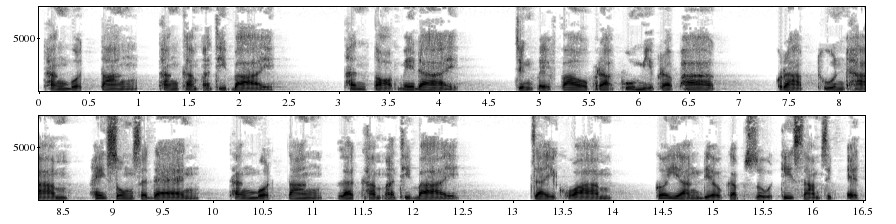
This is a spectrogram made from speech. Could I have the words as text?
ทั้งบทตั้งทั้งคำอธิบาย ท่านตอบไม่ได้ จึงไปเฝ้าพระผู้มีพระภาค กราบทูลถามให้ทรงแสดง ทั้งบทตั้งและคำอธิบาย ใจความก็อย่างเดียวกับสูตรที่สามสิบเอ็ด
